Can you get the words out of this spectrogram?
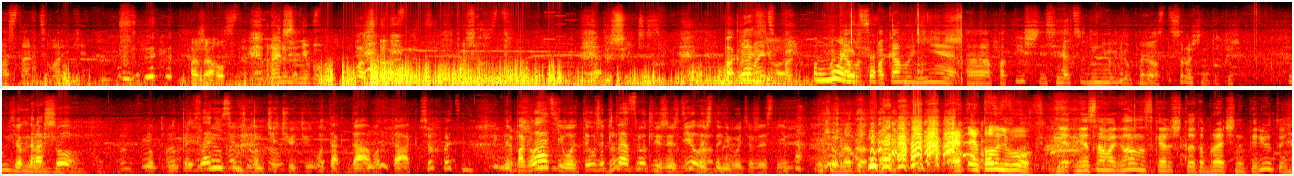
Поставьте лайки. Пожалуйста. Ради него. Пожалуйста. Пожалуйста. Погладь его. Он пока молится. вы- Пока вы не э, подпишетесь, я отсюда не уйду, пожалуйста, срочно подпишитесь. Все хорошо. Ну, ну прислонись ушком чуть-чуть. Вот так, да, вот так. Все, хватит. Ты Погладь его, ты уже 15 минут лежишь, делай что-нибудь уже с ним. Ну что, брат, Это, это он льву. мне, мне самое главное сказать, что это брачный период, у них,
